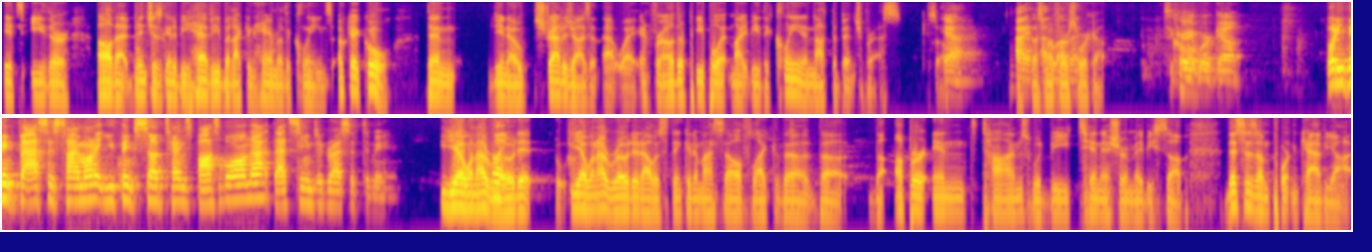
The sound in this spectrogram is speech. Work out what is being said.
it's either, oh, that bench is going to be heavy, but I can hammer the cleans. Okay, cool. Then, you know, strategize it that way. And for other people, it might be the clean and not the bench press. So, Yeah. I- that's my love first it. workout. It's a great workout. What do you think fastest time on it? You think sub 10 is possible on that? That seems aggressive to me. Yeah, when I Like- wrote it, yeah, when I wrote it, I was thinking to myself like the the the upper end times would be 10ish or maybe sub. This is an important caveat.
